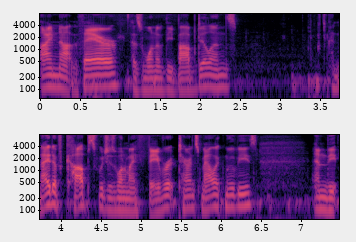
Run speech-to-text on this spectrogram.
I'm Not There as one of the Bob Dylans. Knight of Cups, which is one of my favorite Terrence Malick movies, and the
